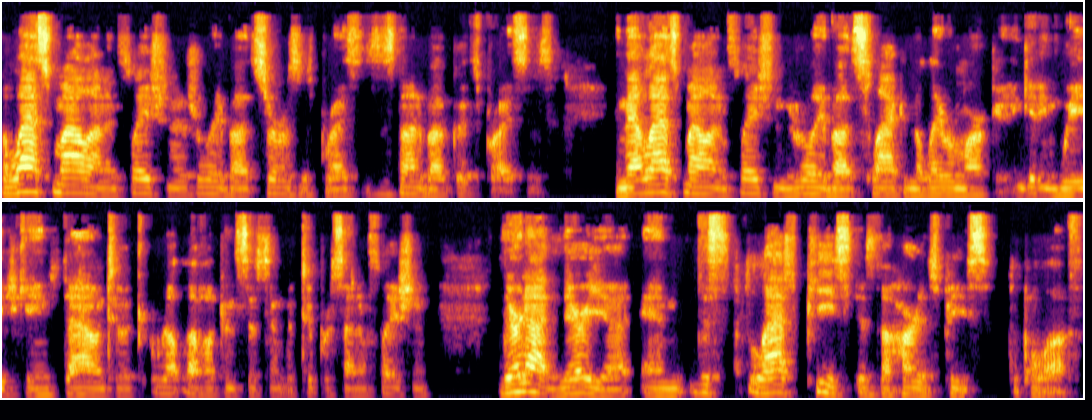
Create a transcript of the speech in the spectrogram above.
the last mile on inflation is really about services prices. It's not about goods prices. And that last mile on inflation is really about slacking the labor market and getting wage gains down to a level consistent with 2% inflation. They're not there yet. And this last piece is the hardest piece to pull off.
